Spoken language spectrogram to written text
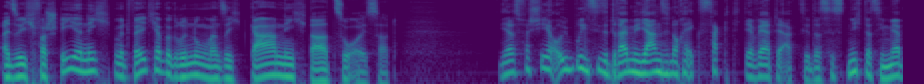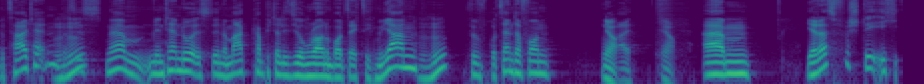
Also ich verstehe nicht, mit welcher Begründung man sich gar nicht dazu äußert. Ja, das verstehe ich auch. Übrigens, diese drei Milliarden sind auch exakt der Wert der Aktie. Das ist nicht, dass sie mehr bezahlt hätten. Das Mhm. ist, ne, Nintendo ist in der Marktkapitalisierung roundabout 60 Milliarden. Mhm. 5% davon. Ja. Drei. Ja. Ähm, ja, das verstehe ich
